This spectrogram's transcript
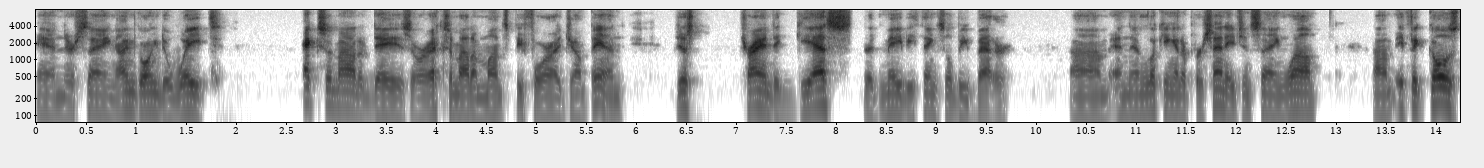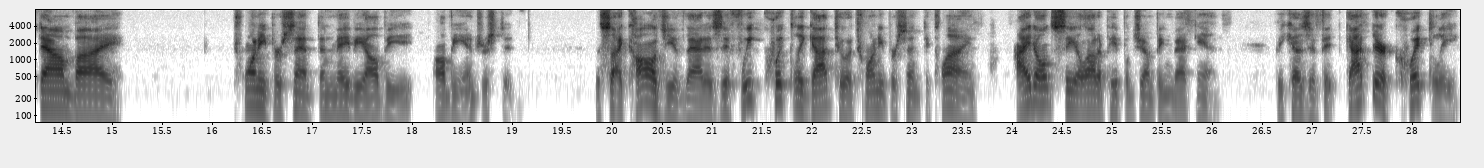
and they're saying, "I'm going to wait." X amount of days or X amount of months before I jump in, just trying to guess that maybe things will be better. Um, and then looking at a percentage and saying, well, um, if it goes down by 20%, then maybe I'll be I'll be interested. The psychology of that is if we quickly got to a 20% decline, I don't see a lot of people jumping back in because if it got there quickly,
